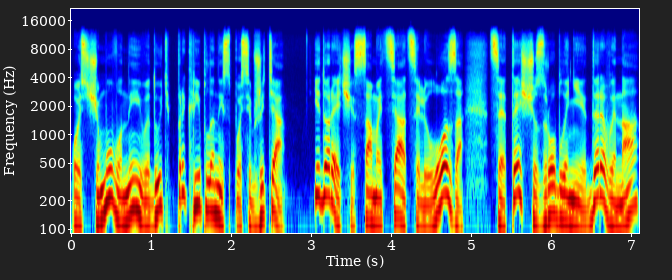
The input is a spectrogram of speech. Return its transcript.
Ось чому вони і ведуть прикріплений спосіб життя. І, до речі, саме ця целюлоза це те, що зроблені деревина,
